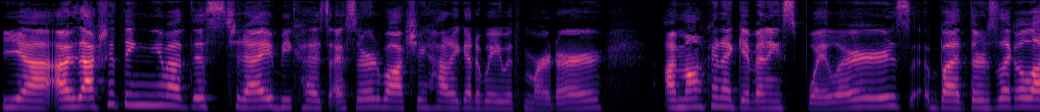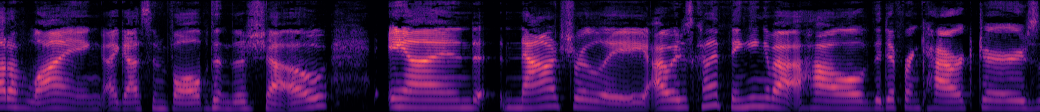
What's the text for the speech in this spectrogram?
Yeah, I was actually thinking about this today because I started watching How to Get Away with Murder. I'm not going to give any spoilers, but there's like a lot of lying, I guess, involved in the show. And naturally, I was just kind of thinking about how the different characters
